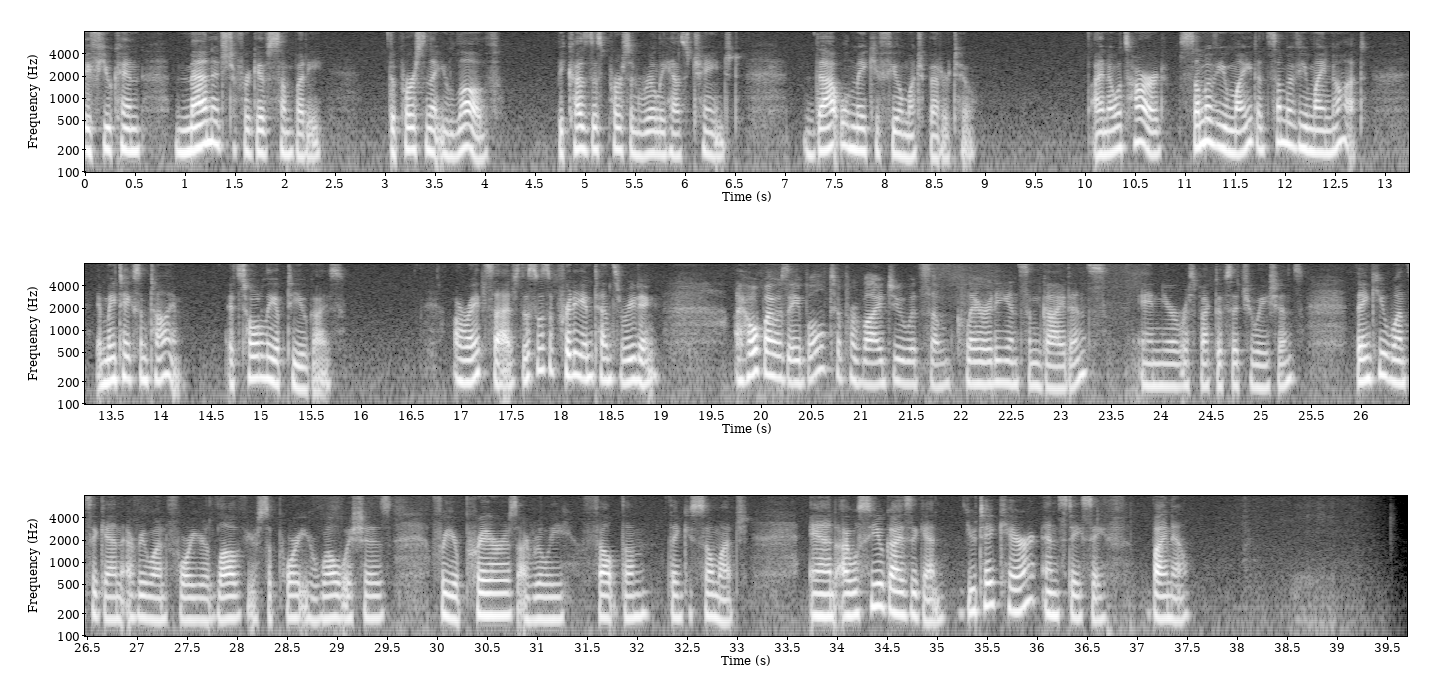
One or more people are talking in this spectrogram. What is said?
If you can manage to forgive somebody, the person that you love, because this person really has changed, that will make you feel much better too. I know it's hard. Some of you might, and some of you might not. It may take some time. It's totally up to you guys. All right, Sag, this was a pretty intense reading. I hope I was able to provide you with some clarity and some guidance in your respective situations. Thank you once again, everyone, for your love, your support, your well wishes, for your prayers. I really felt them. Thank you so much. And I will see you guys again. You take care and stay safe. Bye now.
